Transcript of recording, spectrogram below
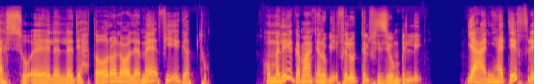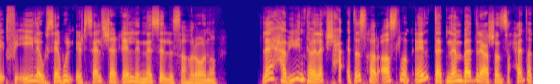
السؤال الذي احتار العلماء في إجابته. هما ليه يا جماعة كانوا بيقفلوا التلفزيون بالليل؟ يعني هتفرق في إيه لو سابوا الإرسال شغال للناس اللي سهرانة؟ لا يا حبيبي أنت مالكش حق تسهر أصلا. أنت تنام بدري عشان صحتك.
